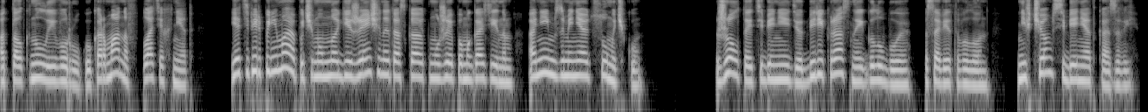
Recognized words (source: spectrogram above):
Оттолкнула его руку. Карманов в платьях нет. Я теперь понимаю, почему многие женщины таскают мужей по магазинам. Они им заменяют сумочку. «Желтое тебе не идет. Бери красное и голубое», — посоветовал он. «Ни в чем себе не отказывай».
